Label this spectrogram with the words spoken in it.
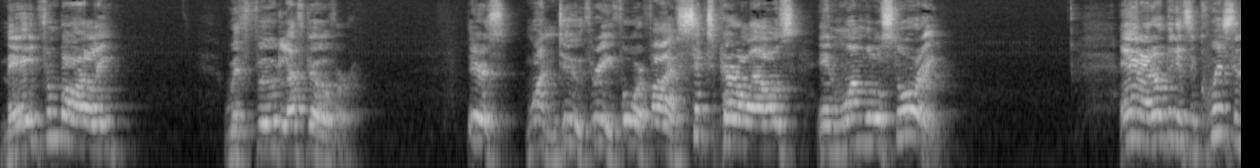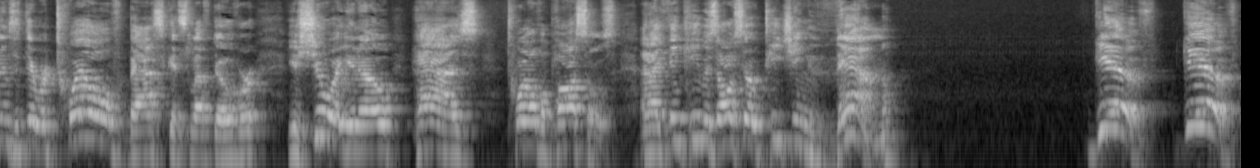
made from barley with food left over. There's one, two, three, four, five, six parallels in one little story. And I don't think it's a coincidence that there were 12 baskets left over. Yeshua, you know, has 12 apostles. And I think he was also teaching them give, give,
